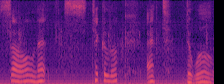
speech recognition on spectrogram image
So let's take a look at the world.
